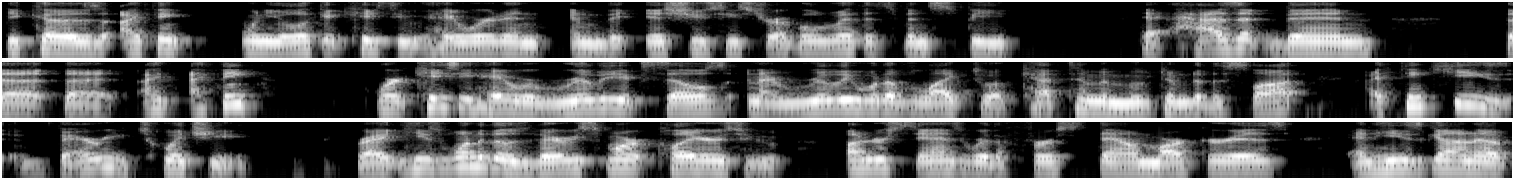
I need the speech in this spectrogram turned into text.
because I think when you look at Casey Hayward and, and the issues he struggled with, it's been speed. It hasn't been the the I, I think where Casey Hayward really excels, and I really would have liked to have kept him and moved him to the slot. I think he's very twitchy, right? He's one of those very smart players who understands where the first down marker is, and he's gonna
